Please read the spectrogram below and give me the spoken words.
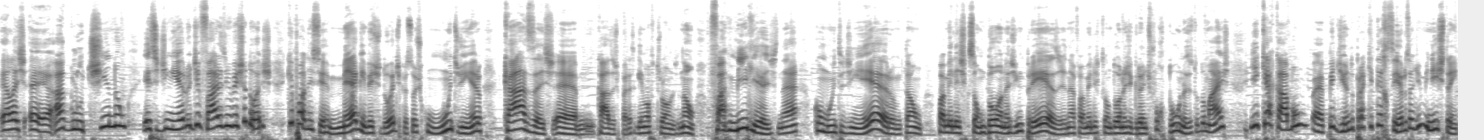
elas é, aglutinam esse dinheiro de vários investidores, que podem ser mega investidores, pessoas com muito dinheiro, casas, é, casas, parece Game of Thrones, não, famílias, né, com muito dinheiro, então famílias que são donas de empresas, né, famílias que são donas de grandes fortunas e tudo mais, e que acabam é, pedindo para que terceiros administrem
